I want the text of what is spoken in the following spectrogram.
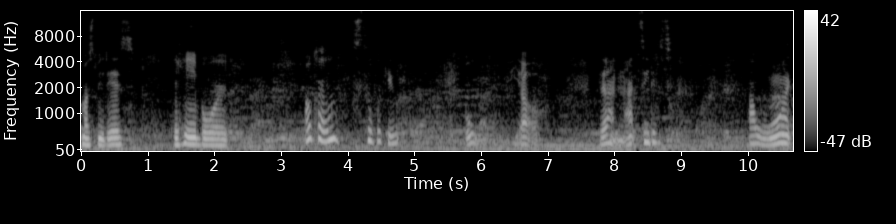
must be this, the headboard. Okay, super cute. Oh, y'all, did I not see this? I want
